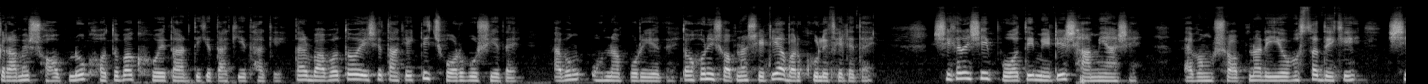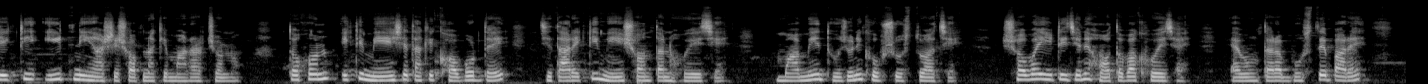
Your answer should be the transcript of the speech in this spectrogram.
গ্রামের সব লোক হতবাক হয়ে তার দিকে তাকিয়ে থাকে। তার বাবা তো এসে তাকে একটি চর বসিয়ে দেয় এবং ওড়না পরিয়ে দেয়। তখনই স্বপ্না সেটি আবার খুলে ফেলে দেয়। সেখানে সেই পোয়াতি মেয়েটির স্বামী আসে এবং স্বপ্নার এই অবস্থা দেখে সে একটি ইট নিয়ে আসে স্বপ্নাকে মারার জন্য। তখন একটি মেয়ে এসে তাকে খবর দেয় যে তার একটি মেয়ে সন্তান হয়েছে। মা মেয়ে দুজনই খুব সুস্থ আছে। সবাই এটি জেনে হতবাক হয়ে যায় এবং তারা বুঝতে পারে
